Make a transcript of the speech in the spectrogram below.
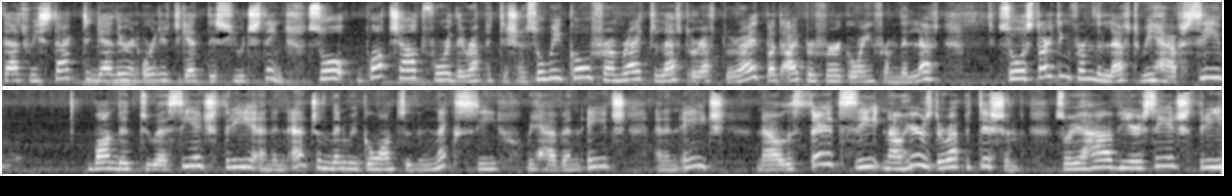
that we stack together in order to get this huge thing. So watch out for the repetition. So we go from right to left or left to right but I prefer going from the left. So starting from the left we have C bonded to a CH3 and an H and then we go on to the next C we have an H and an H now the third C, now here's the repetition. So you have here CH3,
